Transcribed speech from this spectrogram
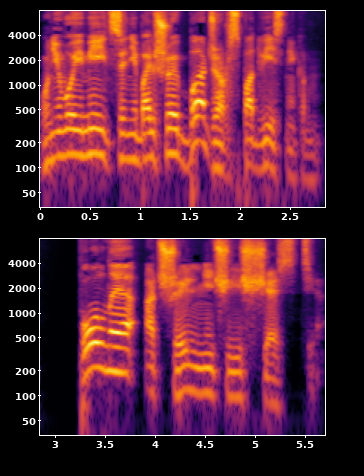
У него имеется небольшой баджер с подвесником. Полное отшельничье счастье.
